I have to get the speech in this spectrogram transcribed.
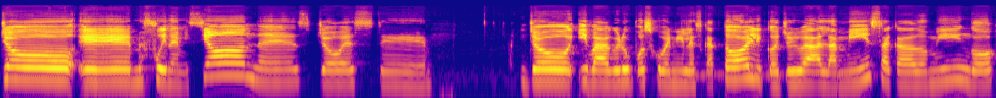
yo eh, me fui de misiones, yo este... Yo iba a grupos juveniles católicos, yo iba a la misa cada domingo.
